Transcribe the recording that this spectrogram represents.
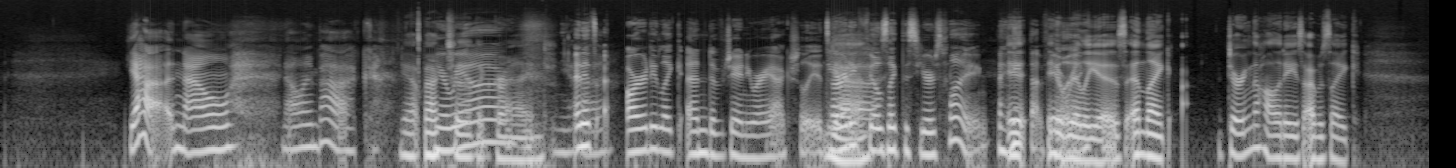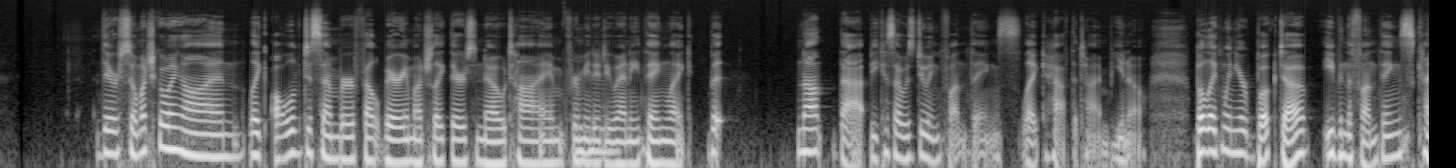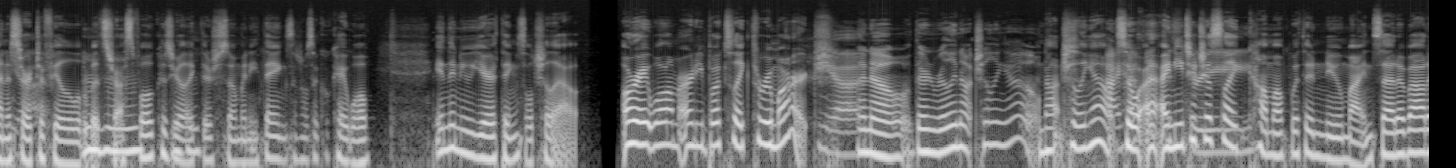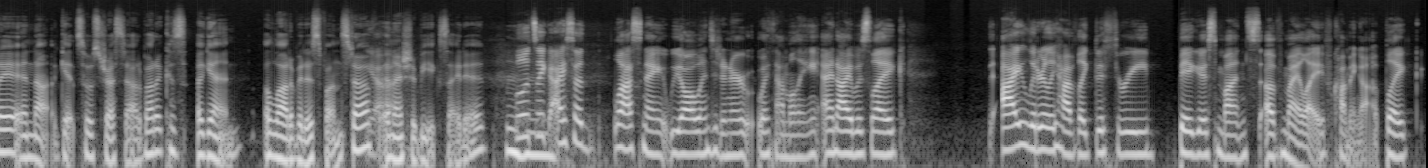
yeah now now I'm back. Yeah, back Here to the are. grind. And it's already like end of January actually. It's Yeah. already feels like this year's flying. I hate it, that feeling. it really is. And like during the holidays, I was like, there's so much going on. Like all of December felt very much like there's no time for me to do Mhm. anything. Like, but not that because I was doing fun things like half the time, you know. But like when you're booked up, even the fun things kind of start to feel a little bit Mhm. stressful because you're Mhm. like, there's so many things. And I was like, okay, well, in the new year, things will chill out. All right, well, I'm already booked like through March Yeah. I know. They're really not chilling out. not chilling out. I so have, like, I, I need to just like three- come up with a new mindset about it and not get so stressed out about it. Because again, a lot of it is fun stuff, and I should be excited. Mm-hmm. Well, it's like. I said last night, we all went to dinner with Emily, and I was like, I literally have like the three biggest months of my life coming up. Like,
